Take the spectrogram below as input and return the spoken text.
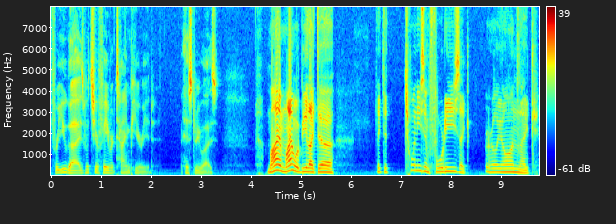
for you guys? What's your favorite time period, history wise? Mine, mine would be like the, like the twenties and forties, like early on, like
